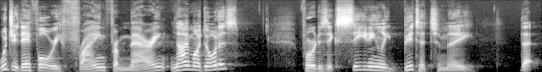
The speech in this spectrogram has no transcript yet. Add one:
Would you therefore refrain from marrying? No, my daughters, for it is exceedingly bitter to me that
